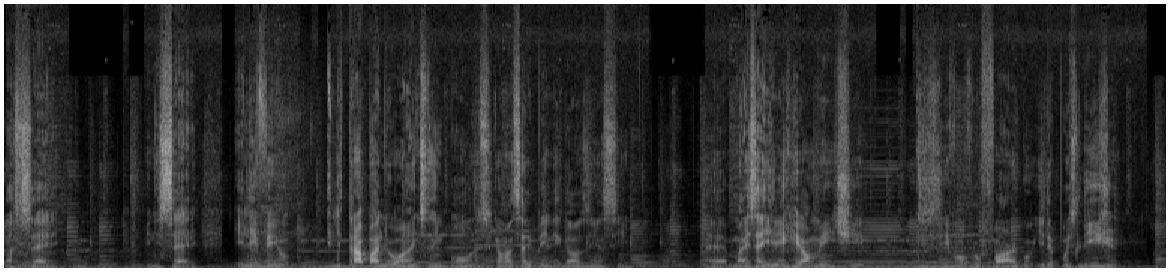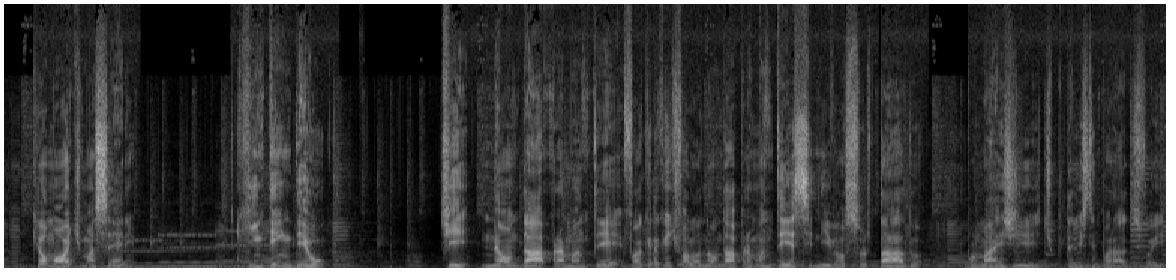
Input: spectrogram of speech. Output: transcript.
da série. Minissérie. Ele veio. Ele trabalhou antes em Bonus, que é uma série bem legalzinha assim. É, mas aí ele realmente desenvolveu Fargo e depois Legion, que é uma ótima série que entendeu que não dá para manter, foi aquilo que a gente falou, não dá para manter esse nível surtado por mais de tipo três temporadas. Foi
